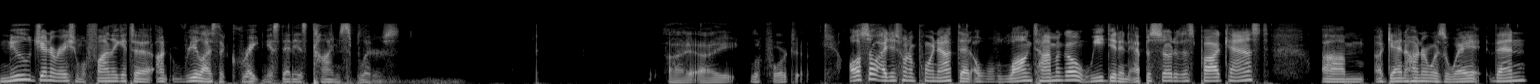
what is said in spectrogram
new generation will finally get to un- realize the greatness that is Time Splitters. I, I look forward to it. Also, I just want to point out that a long time ago, we did an episode of this podcast. Um, again, Hunter was away then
